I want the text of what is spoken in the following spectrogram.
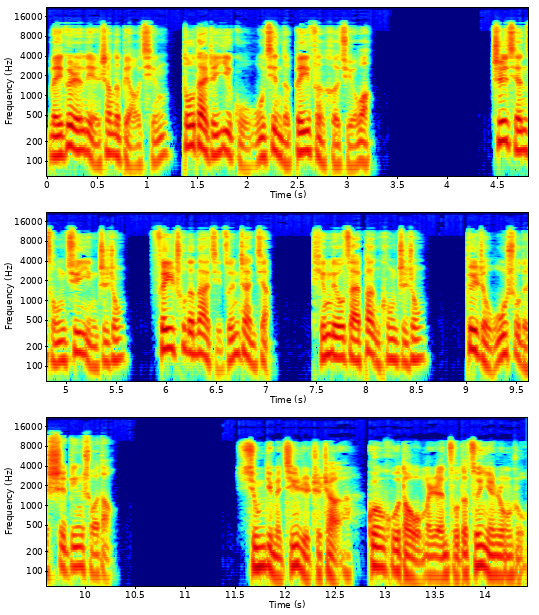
每个人脸上的表情都带着一股无尽的悲愤和绝望。之前从军营之中飞出的那几尊战将，停留在半空之中，对着无数的士兵说道：“兄弟们，今日之战关乎到我们人族的尊严荣辱。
